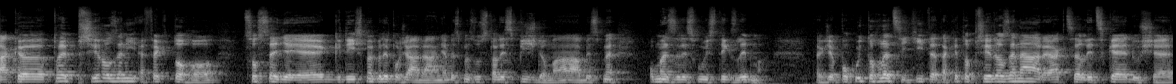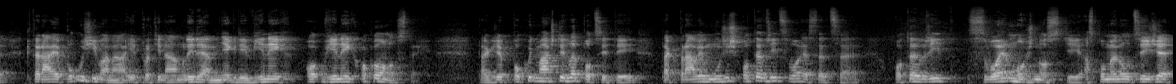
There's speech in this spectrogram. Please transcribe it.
tak eh, to je přirozený efekt toho, co se děje, když jsme byli požádáni, aby jsme zůstali spíš doma aby jsme omezili svůj styk s lidma. Takže pokud tohle cítíte, tak je to přirozená reakce lidské duše, která je používaná i proti nám lidem někdy v jiných, v jiných okolnostech. Takže pokud máš tyhle pocity, tak právě můžeš otevřít svoje srdce, otevřít svoje možnosti a vzpomenout si, že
